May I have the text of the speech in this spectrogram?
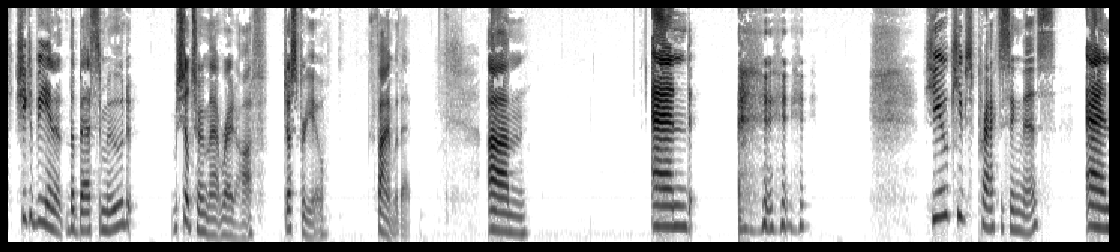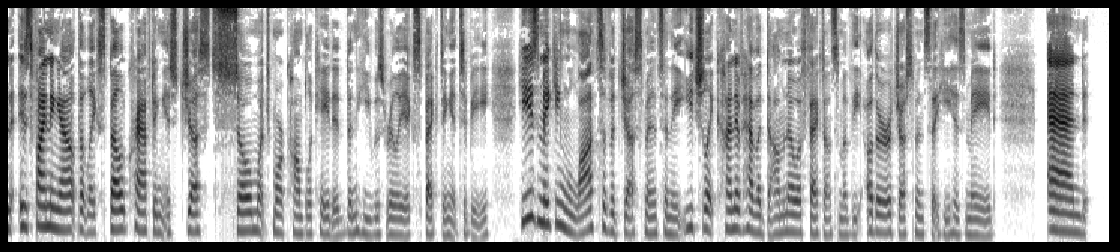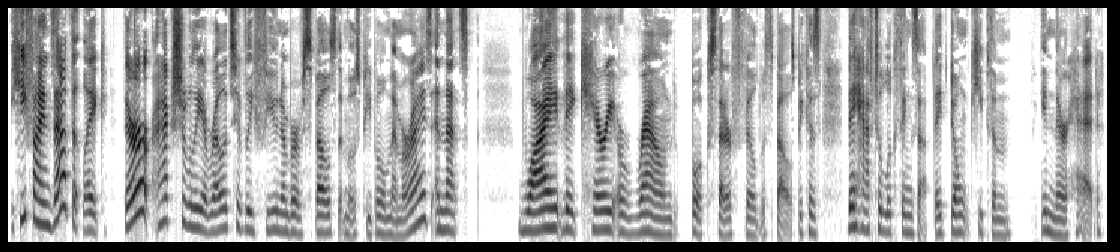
She could be in the best mood. She'll turn that right off just for you. Fine with it. Um, and Hugh keeps practicing this and is finding out that like spell crafting is just so much more complicated than he was really expecting it to be. He's making lots of adjustments and they each like kind of have a domino effect on some of the other adjustments that he has made. And he finds out that like there are actually a relatively few number of spells that most people memorize and that's why they carry around books that are filled with spells because they have to look things up. They don't keep them in their head.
